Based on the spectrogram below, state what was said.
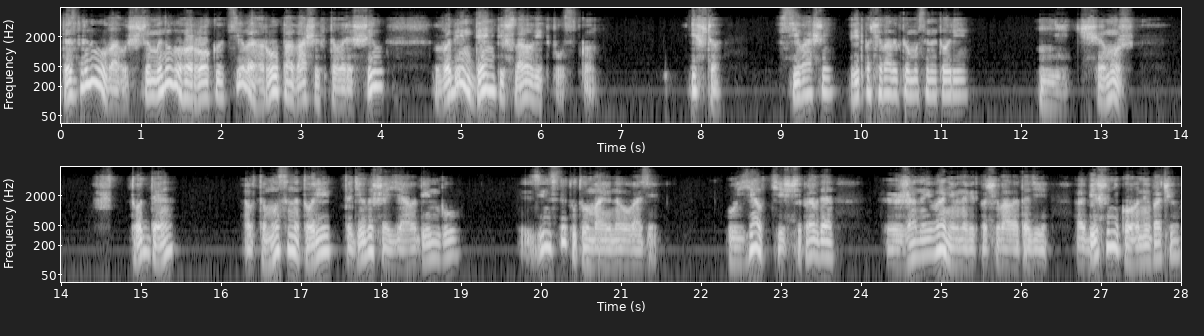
то звернув увагу, що минулого року ціла група ваших товаришів в один день пішла у відпустку. І що? Всі ваші відпочивали в тому санаторії? Ні, чому ж? Хто де? А в тому санаторії тоді лише я один був. З інституту маю на увазі. У Ялті, щоправда, Жанна Іванівна відпочивала тоді, а більше нікого не бачив.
